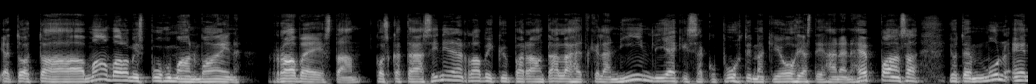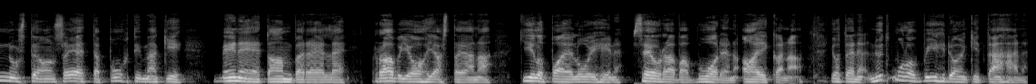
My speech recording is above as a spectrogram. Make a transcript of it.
ja tota, mä oon valmis puhumaan vain raveista, koska tämä sininen ravikypärä on tällä hetkellä niin liekissä, kun Puhtimäki ohjasti hänen heppaansa, joten mun ennuste on se, että Puhtimäki menee Tampereelle raviohjastajana kilpailuihin seuraavan vuoden aikana. Joten nyt mulla on vihdoinkin tähän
